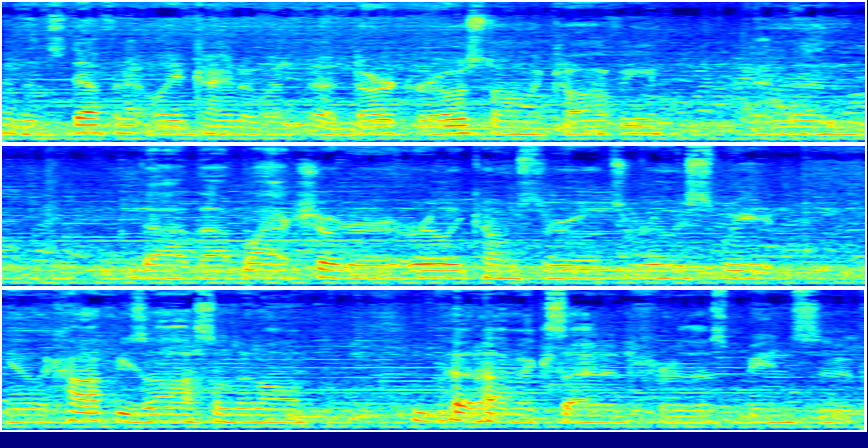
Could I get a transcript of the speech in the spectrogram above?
and it's definitely kind of a, a dark roast on the coffee. And then that, that black sugar really comes through. It's really sweet. You know, the coffee's awesome and all, but I'm excited for this bingsu.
